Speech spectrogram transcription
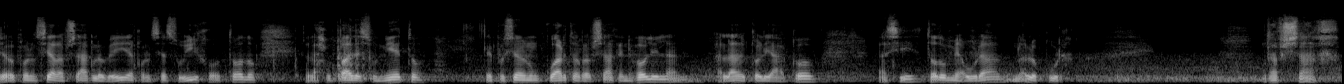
yo lo conocía a Rav Shach, lo veía, conocía a su hijo, todo, la jupá de su nieto. Le pusieron un cuarto a Rav Shach en Holyland, al lado de Kol Yaakov, así, todo meaurá, una locura. Rav Shach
